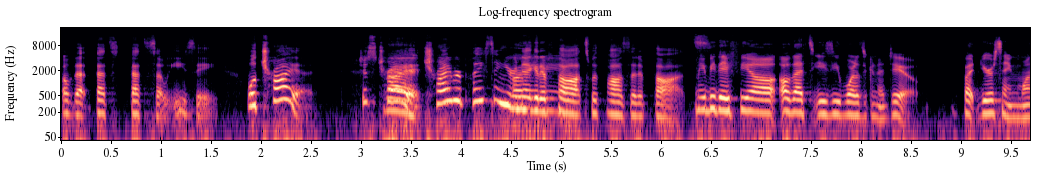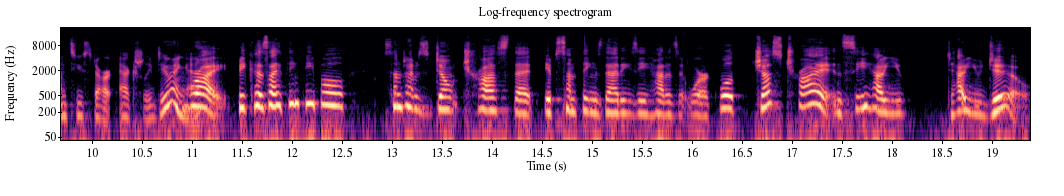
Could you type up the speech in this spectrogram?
oh, that that's that's so easy. Well, try it. Just try Right. it. Try replacing your Or negative maybe- thoughts with positive thoughts. maybe they feel, oh, that's easy. What is it going to do? But you're saying once you start actually doing it, Right, because I think people sometimes don't trust that if something's that easy, how does it work? Well, just try it and see how you how you do.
